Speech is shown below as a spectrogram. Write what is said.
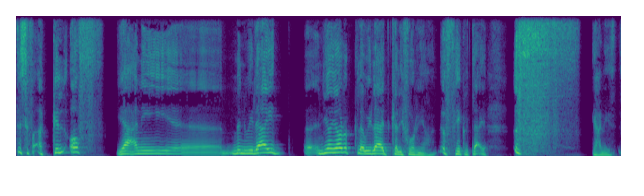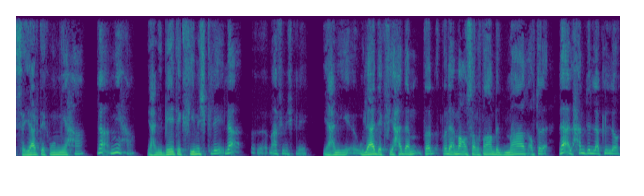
تسفقك كل أوف يعني آه، من ولاية آه، نيويورك لولاية كاليفورنيا. أف هيك بتلاقي. أف! يعني سيارتك مو منيحة؟ لا منيحة. يعني بيتك فيه مشكلة؟ لا ما في مشكلة. يعني اولادك في حدا طلع معه سرطان بالدماغ أو طلع؟ لا الحمد لله كله.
